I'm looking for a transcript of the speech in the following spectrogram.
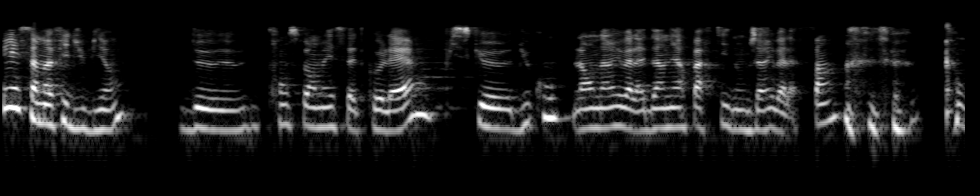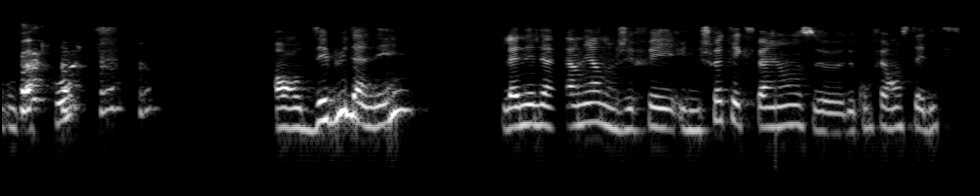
Et ça m'a fait du bien de transformer cette colère, puisque du coup, là, on arrive à la dernière partie, donc j'arrive à la fin de mon parcours. En début d'année, l'année dernière, j'ai fait une chouette expérience de, conférence TEDx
